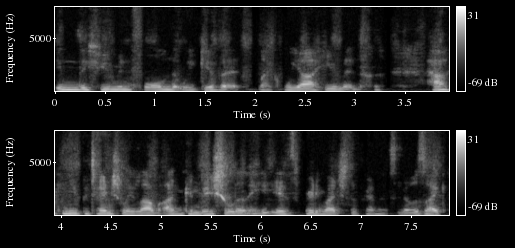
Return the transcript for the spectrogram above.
in the human form that we give it. Like we are human. How can you potentially love unconditionally? Is pretty much the premise. And it was like,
